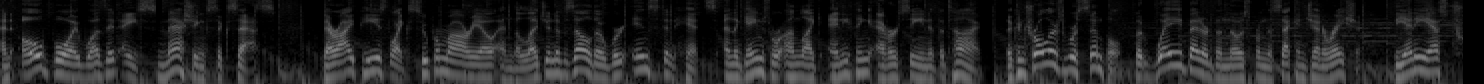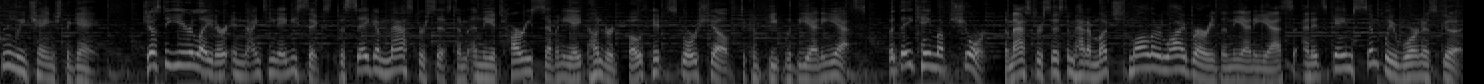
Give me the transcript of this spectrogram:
And oh boy was it a smashing success. Their IPs like Super Mario and The Legend of Zelda were instant hits, and the games were unlike anything ever seen at the time. The controllers were simple, but way better than those from the second generation. The NES truly changed the game. Just a year later, in 1986, the Sega Master System and the Atari 7800 both hit store shelves to compete with the NES, but they came up short. The Master System had a much smaller library than the NES, and its games simply weren't as good.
